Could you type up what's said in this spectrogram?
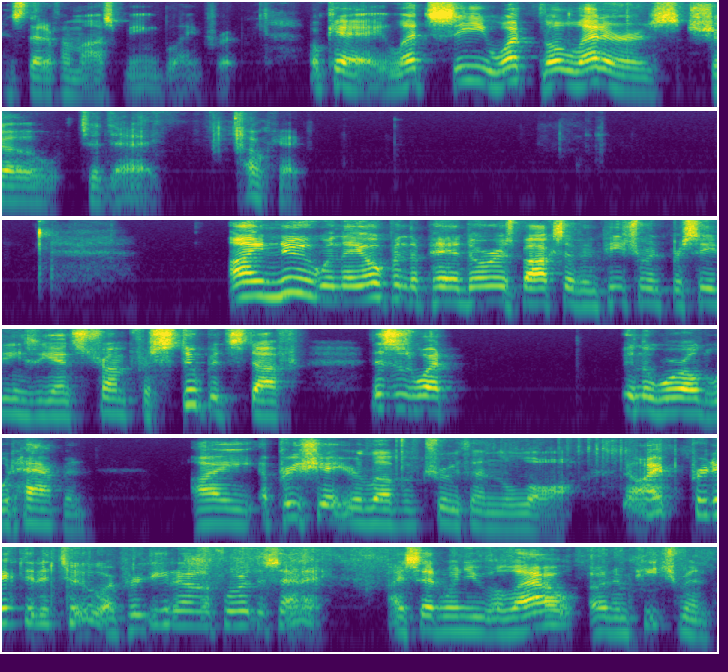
instead of Hamas being blamed for it. Okay, let's see what the letters show today. Okay. I knew when they opened the Pandora's box of impeachment proceedings against Trump for stupid stuff, this is what in the world would happen. I appreciate your love of truth and the law. No, I predicted it too. I predicted it on the floor of the Senate. I said when you allow an impeachment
